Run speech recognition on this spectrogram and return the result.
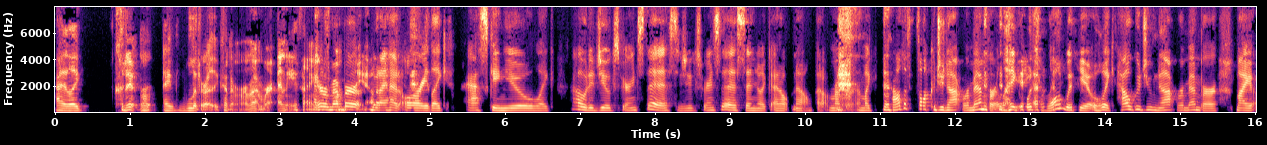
I like couldn't, I literally couldn't remember anything. I remember when I had Ari like asking you, like, oh, did you experience this? Did you experience this? And you're like, I don't know. I don't remember. I'm like, how the fuck could you not remember? Like, yeah. what's wrong with you? Like, how could you not remember? My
